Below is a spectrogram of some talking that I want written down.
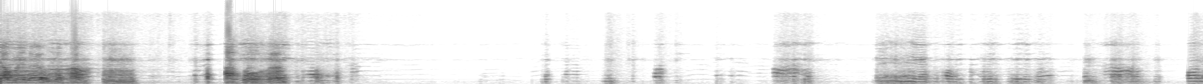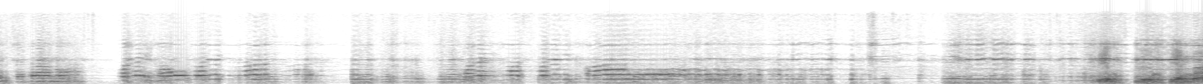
ยังไม่เริ่มนะครับ อืมสักพักหนึ่งนะคนะเรักบ่ได้รักบ่ได้เขาลืมลืมเปลี่ยนหน้า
